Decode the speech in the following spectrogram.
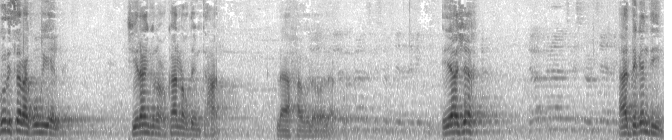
guri saraa kugu yeel jiraankina wuxuu kaa noqday imtixaan. Laa xawla walaa quwa ya sheekh. Aad degantihin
